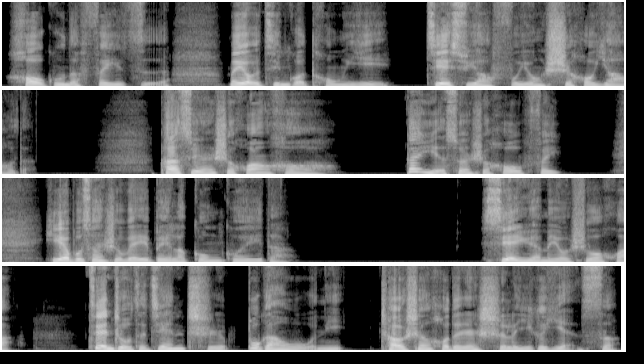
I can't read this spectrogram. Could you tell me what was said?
后宫的妃子，没有经过同意。皆需要服用事后药的。她虽然是皇后，但也算是后妃，也不算是违背了宫规的。弦月没有说话，见主子坚持，不敢忤逆，朝身后的人使了一个眼色，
